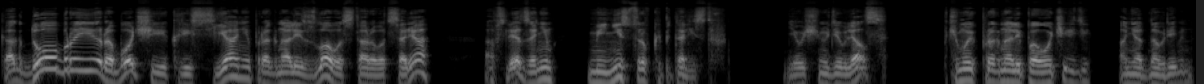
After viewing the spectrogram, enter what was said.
как добрые рабочие крестьяне прогнали злого старого царя, а вслед за ним министров-капиталистов. Я очень удивлялся, почему их прогнали по очереди, а не одновременно.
